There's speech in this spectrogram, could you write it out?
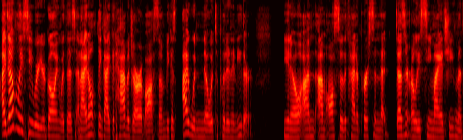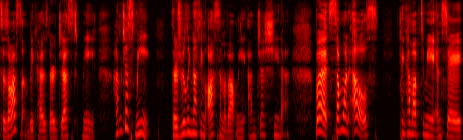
I definitely see where you're going with this. And I don't think I could have a jar of awesome because I wouldn't know what to put in it either. You know, I'm, I'm also the kind of person that doesn't really see my achievements as awesome because they're just me. I'm just me. There's really nothing awesome about me. I'm just Sheena. But someone else can come up to me and say,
